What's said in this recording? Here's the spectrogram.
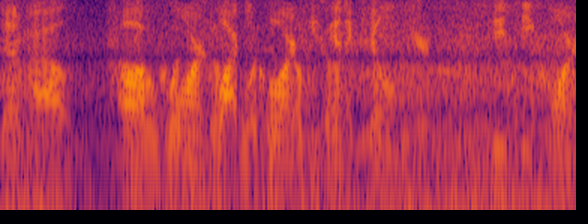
Get him out. Oh, Oh, Corn, up, watch what is Corn. He's gonna kill him here. CC Corn.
